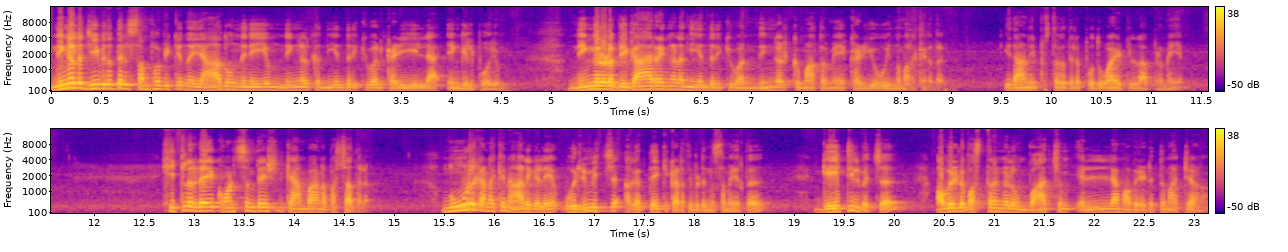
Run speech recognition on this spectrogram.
നിങ്ങളുടെ ജീവിതത്തിൽ സംഭവിക്കുന്ന യാതൊന്നിനെയും നിങ്ങൾക്ക് നിയന്ത്രിക്കുവാൻ കഴിയില്ല എങ്കിൽ പോലും നിങ്ങളുടെ വികാരങ്ങളെ നിയന്ത്രിക്കുവാൻ നിങ്ങൾക്ക് മാത്രമേ കഴിയൂ എന്ന് മറക്കരുത്. ഇതാണ് ഈ പുസ്തകത്തിലെ പൊതുവായിട്ടുള്ള പ്രമേയം. ഹിറ്റ്ലറുടെ കോൺസെൻട്രേഷൻ ക്യാമ്പാണ് പശ്ചാത്തലം. നൂറുകണക്കിന് ആളുകളെ ഒരുമിച്ച് അകത്തേക്ക് കടത്തിവിടുന്ന സമയത്ത് ഗേറ്റിൽ വെച്ച് അവരുടെ വസ്ത്രങ്ങളും വാച്ചും എല്ലാം അവരെടുത്ത് മാറ്റുകയാണ്.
